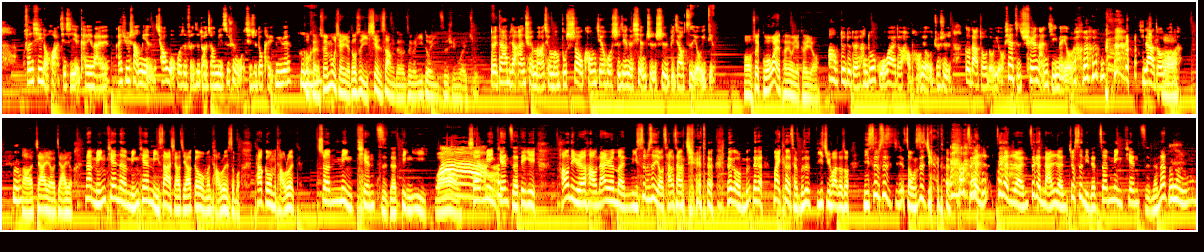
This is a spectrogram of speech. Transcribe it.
分析的话，其实也可以来 IG 上面敲我，或者粉丝团上面私讯我，其实都可以预约。OK，所以目前也都是以线上的这个一对一咨询为主。对，大家比较安全嘛，而且我们不受空间或时间的限制，是比较自由一点。哦，所以国外的朋友也可以哦。哦，对对对，很多国外的好朋友，就是各大洲都有。现在只缺南极没有了，其他洲的话，嗯，好，加油加油。那明天呢？明天米萨小姐要跟我们讨论什么？她要跟我们讨论真命天子的定义。哇，哇真命天子的定义。好女人，好男人们，你是不是有常常觉得那个我们那个卖课程不是第一句话都说，你是不是总是觉得 这个这个人这个男人就是你的真命天子呢？那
